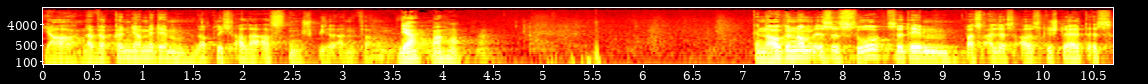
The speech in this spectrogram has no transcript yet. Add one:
Ja, na, wir können ja mit dem wirklich allerersten Spiel anfangen. Ja, machen wir. Genau genommen ist es so, zu dem, was alles ausgestellt ist,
